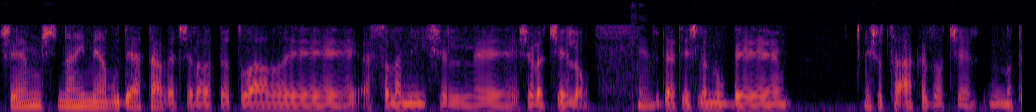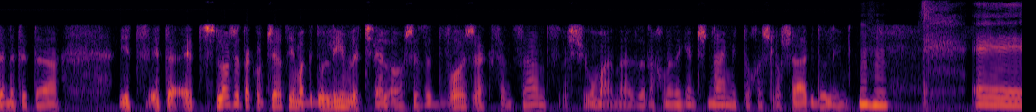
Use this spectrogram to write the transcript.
שהם שניים מעמודי התווך של הרפרטואר אה, הסולני של, אה, של הצ'לו. כן. את יודעת, יש לנו ב... יש הוצאה כזאת שנותנת את ה... את, את, את שלושת הקונצ'רטים הגדולים לצ'לו, שזה דבוז'ק, סנסנס ושומן, אז אנחנו נגן שניים מתוך השלושה הגדולים. אה,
